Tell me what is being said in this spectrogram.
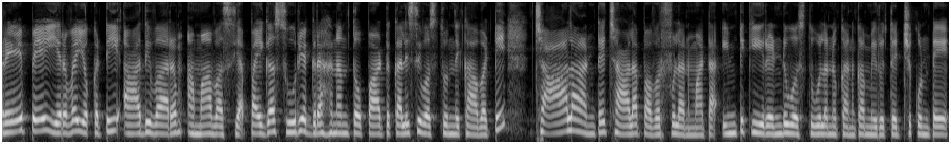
రేపే ఇరవై ఒకటి ఆదివారం అమావాస్య. పైగా సూర్యగ్రహణంతో పాటు కలిసి వస్తుంది కాబట్టి చాలా అంటే చాలా పవర్ఫుల్ అనమాట ఇంటికి ఈ రెండు వస్తువులను కనుక మీరు తెచ్చుకుంటే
